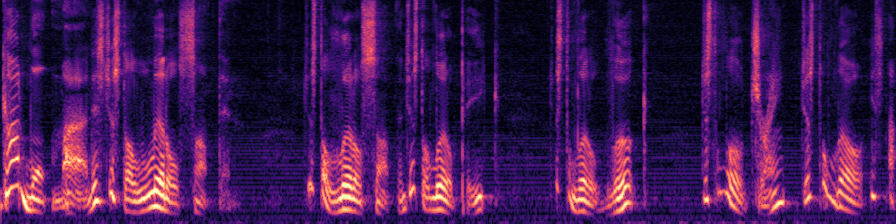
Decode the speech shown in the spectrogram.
God won't mind. It's just a little something. Just a little something, just a little peek. Just a little look, just a little drink, just a little. It's not,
